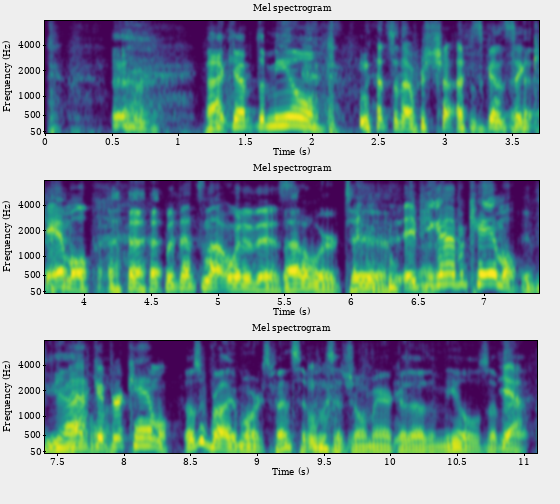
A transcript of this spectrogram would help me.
pack up the mule. That's what I was trying. I was going to say camel, but that's not what it is. That'll work too. if you have a camel, if you have pack up your camel. Those are probably more expensive in Central America though, the mules. I Yeah, bet.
